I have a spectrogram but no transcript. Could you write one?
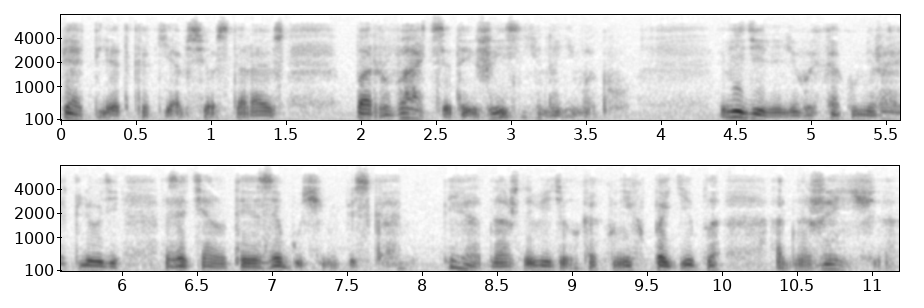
Пять лет, как я все стараюсь порвать с этой жизнью, но не могу. Видели ли вы, как умирают люди, затянутые зыбучими песками? Я однажды видел, как в них погибла одна женщина.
